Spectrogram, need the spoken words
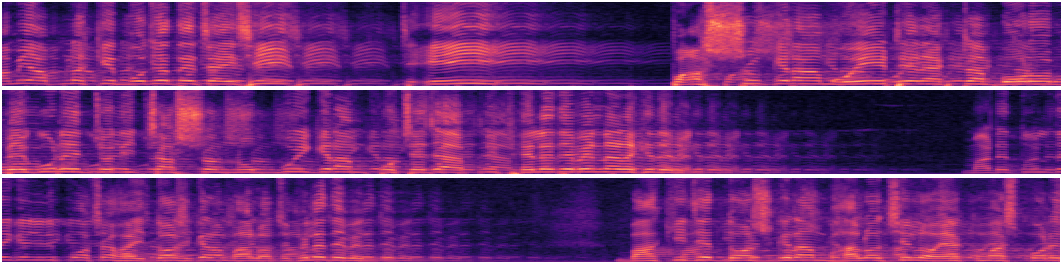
আমি আপনাকে বোঝাতে চাইছি যে এই পাঁচশো গ্রাম ওয়েটের একটা বড় বেগুনের যদি চারশো নব্বই গ্রাম পচে যায়, আপনি ফেলে দেবেন না, রেখে দেবেন? মাঠে তুলতে গিয়ে যদি পচা হয়, দশ গ্রাম ভালো আছে, ফেলে দেবেন বাকি যে দশ গ্রাম ভালো ছিল, এক মাস পরে,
